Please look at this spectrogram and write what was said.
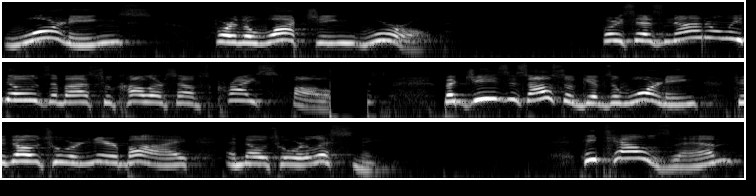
warnings for the watching world. For he says, not only those of us who call ourselves Christ followers, but Jesus also gives a warning to those who are nearby and those who are listening. He tells them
